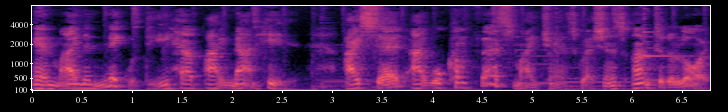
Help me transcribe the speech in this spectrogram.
and mine iniquity have I not hid. I said, I will confess my transgressions unto the Lord,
